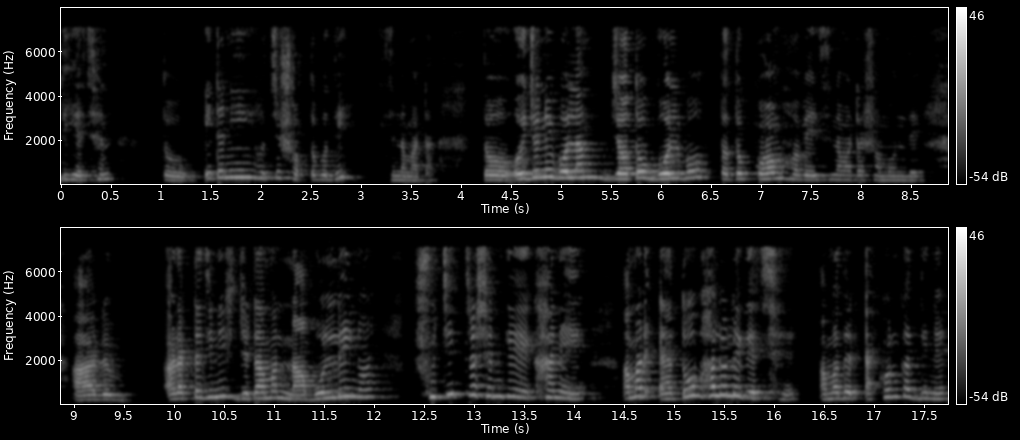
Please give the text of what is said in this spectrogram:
দিয়েছেন। তো এটা নিয়েই হচ্ছে সপ্তপদী সিনেমাটা। তো ওই জন্যই বললাম, যত বলব তত কম হবে এই সিনেমাটা সম্বন্ধে। আর আর একটা জিনিস যেটা আমার না বললেই নয়, সুচিত্রা সেনকে এখানে আমার এত ভালো লেগেছে, আমাদের এখনকার দিনের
